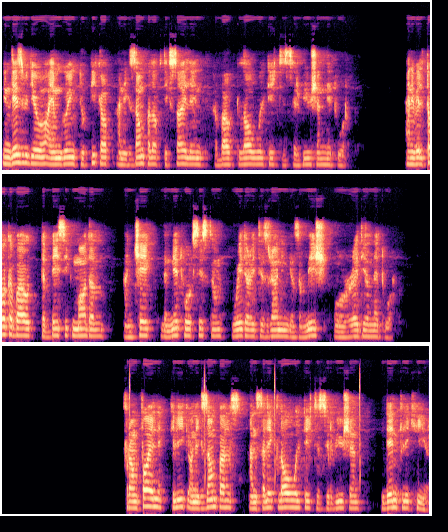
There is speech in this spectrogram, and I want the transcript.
In this video, I am going to pick up an example of DIgSILENT about low voltage distribution network. And we'll talk about the basic model and check the network system whether it is running as a mesh or radial network. From File, click on Examples and select Low Voltage Distribution, then click here.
